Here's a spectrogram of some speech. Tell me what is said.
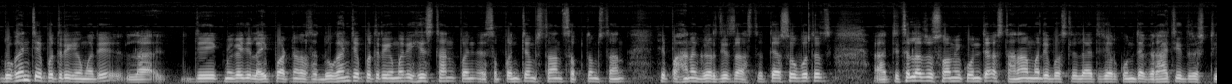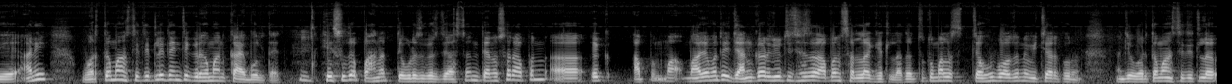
दोघांच्या पत्रिकेमध्ये ला जे एकमेकाचे लाईफ पार्टनर असतात दोघांच्या पत्रिकेमध्ये हे स्थान पं पंचम स्थान सप्तम स्थान हे पाहणं गरजेचं असतं. त्यासोबतच तिथला जो स्वामी कोणत्या स्थानामध्ये बसलेला आहे त्याच्यावर कोणत्या ग्रहाची दृष्टी आहे? आणि वर्तमान स्थितीतले त्यांचे ग्रहमान काय बोलत आहेत हे सुद्धा पाहणं तेवढंच गरजेचं असतं. आणि त्यानुसार आपण एक आपण मा- माझ्या मते जाणकार ज्योतिषाचा आपण सल्ला घेतला तर तो तुम्हाला चहू बाजूने विचार करून म्हणजे वर्तमान स्थितीतलं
